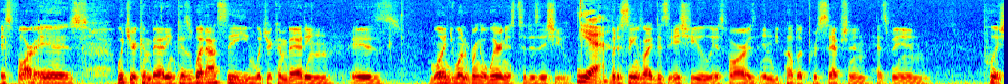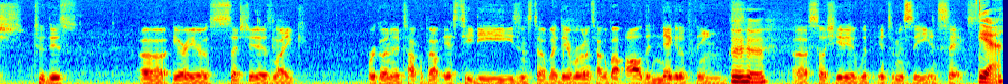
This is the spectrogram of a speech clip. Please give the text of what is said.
As far as what you're combating, because what I see, what you're combating is one, you want to bring awareness to this issue. Yeah. But it seems like this issue, as far as in the public perception, has been pushed to this uh, area, such as like we're going to talk about STDs and stuff like that. We're going to talk about all the negative things Mhm. uh, associated with intimacy and sex, Yeah.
